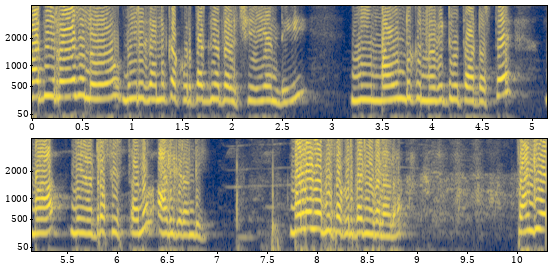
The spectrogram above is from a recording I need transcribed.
పది రోజులు మీరు కనుక కృతజ్ఞతలు చేయండి మీ మైండ్కు నెగిటివ్ థాట్ వస్తే మా నేను అడ్రస్ ఇస్తాను ఆడికి రండి. మళ్ళీ చూపిస్తా కృతజ్ఞతలు థ్యాంక్ యూ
